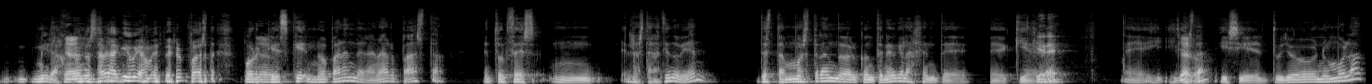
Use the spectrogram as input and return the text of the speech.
Mira, cuando salga aquí voy a meter pasta, porque es que no paran de ganar pasta. Entonces, mmm, lo están haciendo bien. Te están mostrando el contenido que la gente eh, quiere. ¿Quiere? Eh, y, y claro. ya está. Y si el tuyo no mola,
